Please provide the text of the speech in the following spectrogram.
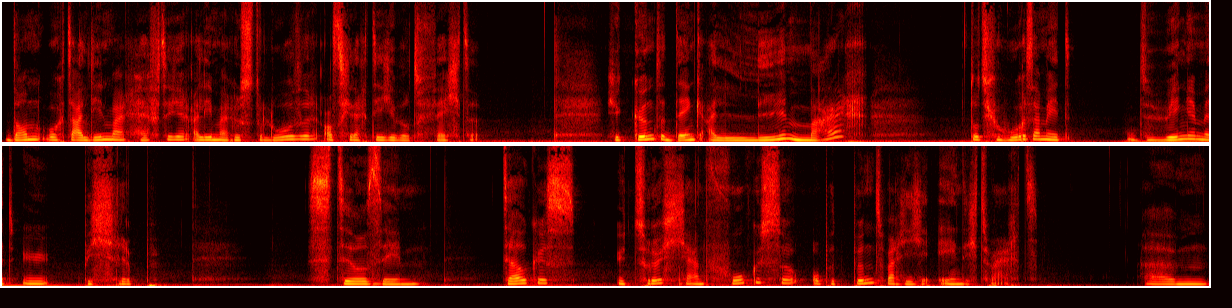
dan wordt het alleen maar heftiger, alleen maar rustelozer als je daartegen wilt vechten. Je kunt het denken alleen maar tot gehoorzaamheid dwingen met je begrip. Stil zijn. Telkens u terug gaan focussen op het punt waar je geëindigd waart. Um,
